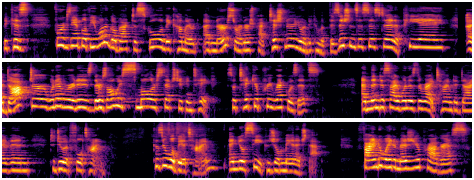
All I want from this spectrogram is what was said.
Because, for example, if you want to go back to school and become a, a, nurse or a nurse practitioner, you want to become a physician's assistant, a PA, a doctor, whatever it is, there's always smaller steps you can take. So take your prerequisites and then decide when is the right time to dive in to do it full time. Because there will be a time and you'll see because you'll manage that. Find a way to measure your progress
